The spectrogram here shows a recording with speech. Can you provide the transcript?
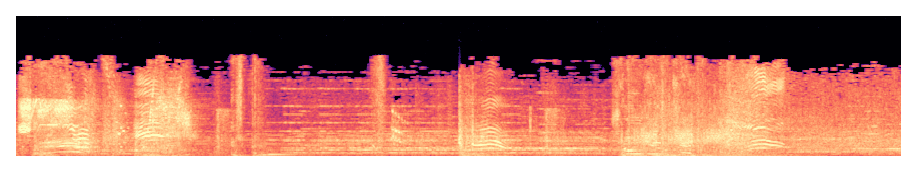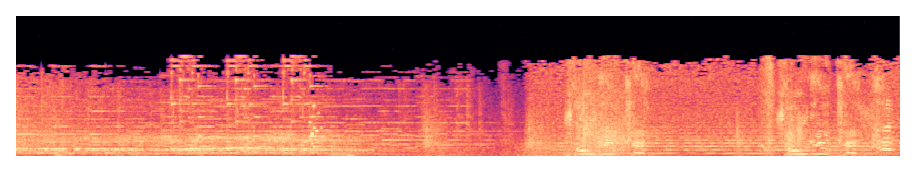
昇竜拳昇竜拳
